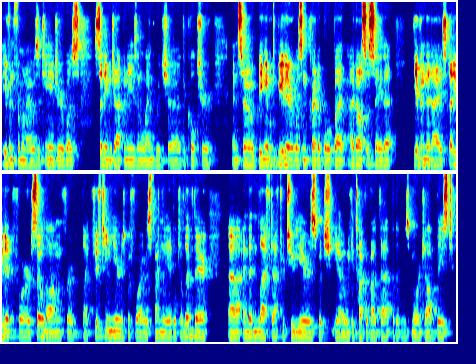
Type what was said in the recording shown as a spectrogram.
even from when I was a teenager, was studying Japanese and language, uh, the culture. And so being able to be there was incredible. But I'd also say that given that I studied it for so long, for like 15 years before I was finally able to live there, uh, and then left after two years, which, you know, we could talk about that, but it was more job based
